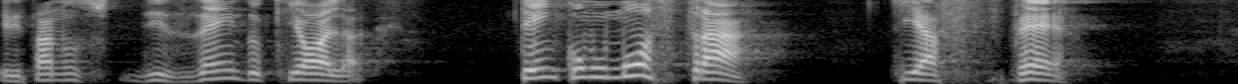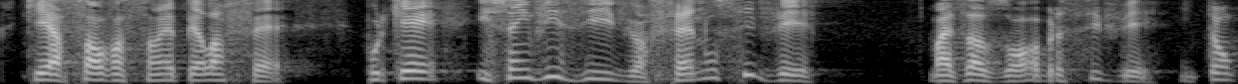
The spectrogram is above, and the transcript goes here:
Ele está nos dizendo que, olha, tem como mostrar que a fé, que a salvação é pela fé. Porque isso é invisível, a fé não se vê, mas as obras se vê. Então,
